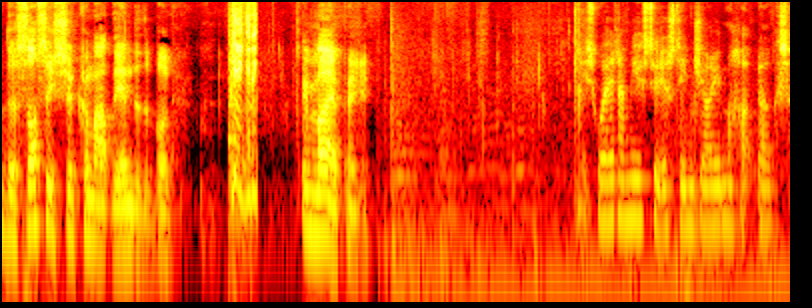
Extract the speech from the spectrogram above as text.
the sausage should come out the end of the bun. In my opinion. It's weird, I'm used to just enjoying my hot dogs.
